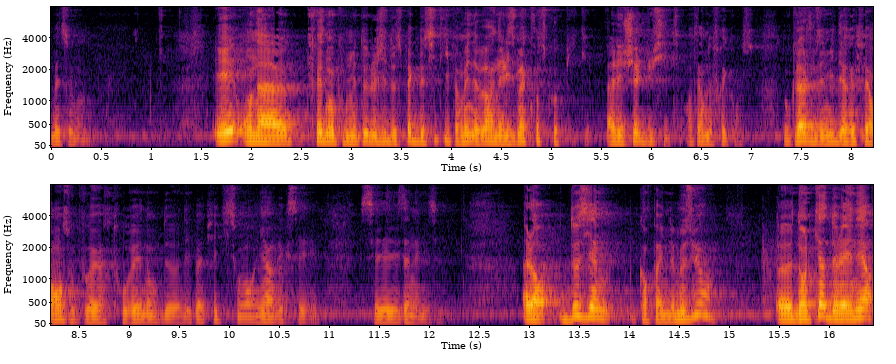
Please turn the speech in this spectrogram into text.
mètres secondes. Et on a créé donc une méthodologie de spectre de site qui permet d'avoir une analyse macroscopique à l'échelle du site, en termes de fréquence. Donc là, je vous ai mis des références, vous pouvez retrouver donc, des papiers qui sont en lien avec ces, analyses. Alors, deuxième campagne de mesure, euh, dans le cadre de l'ANR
